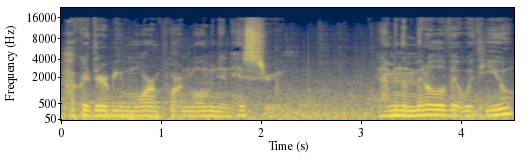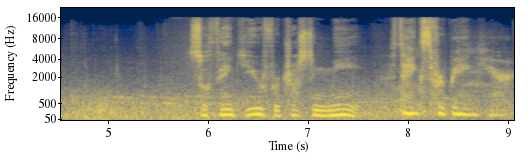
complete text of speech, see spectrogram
How could there be a more important moment in history? And I'm in the middle of it with you. So thank you for trusting me. Thanks for being here.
